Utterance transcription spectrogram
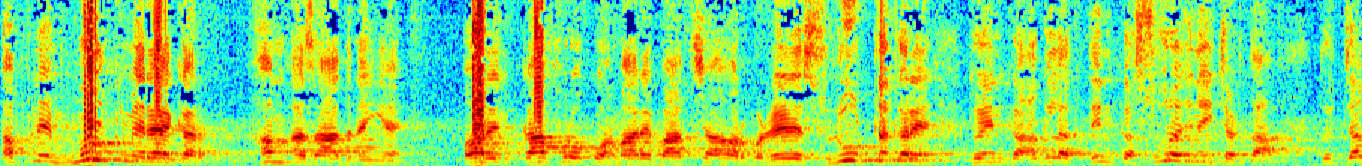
اپنے ملک میں رہ کر ہم آزاد نہیں ہیں۔ اور ان کافروں کو ہمارے بادشاہ اور بڑے سلوٹ نہ کریں تو ان کا اگلا دن کا سورج نہیں چڑھتا۔ تو جب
